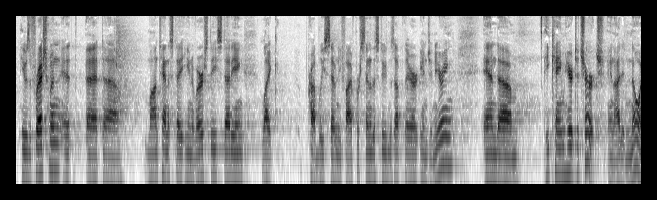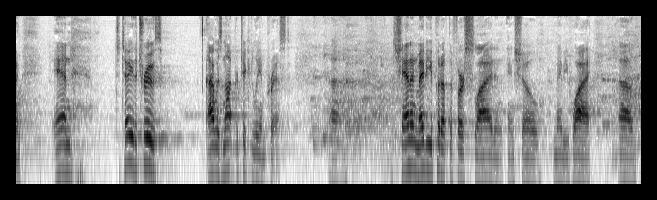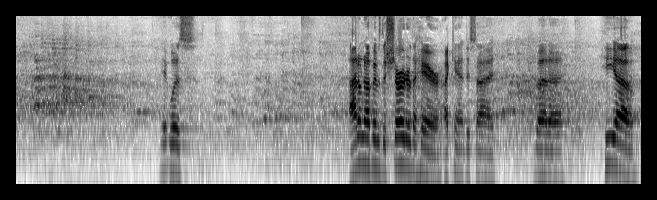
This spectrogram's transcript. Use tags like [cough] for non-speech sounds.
He was a freshman at, at uh, Montana State University studying, like probably 75% of the students up there, engineering. And um, he came here to church, and I didn't know him. And to tell you the truth, I was not particularly impressed. Uh, Shannon, maybe you put up the first slide and, and show maybe why. Um, it was, I don't know if it was the shirt or the hair, I can't decide. But uh, he, uh,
